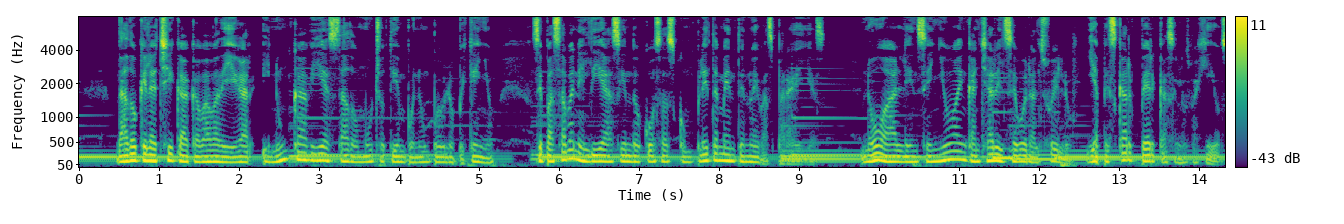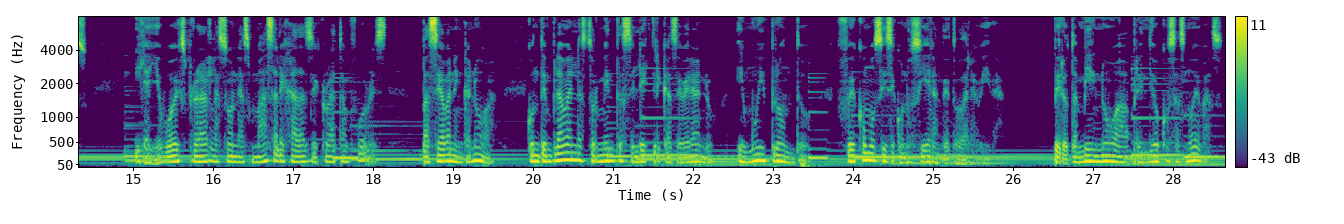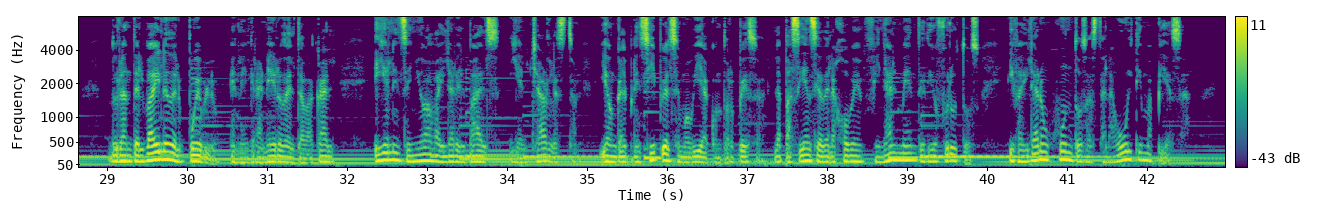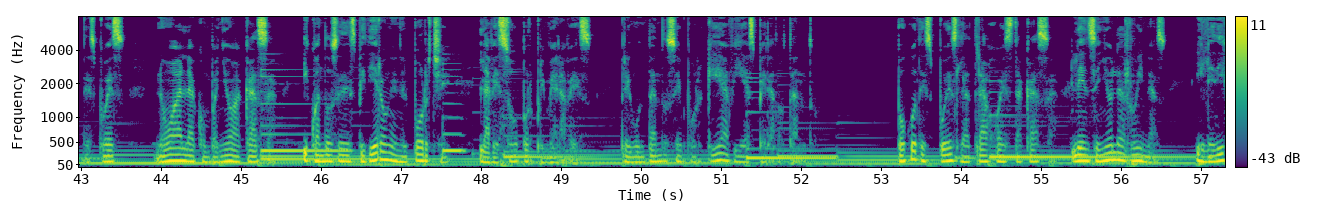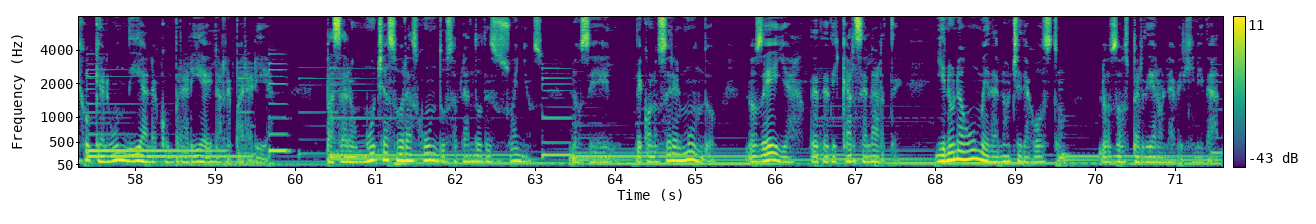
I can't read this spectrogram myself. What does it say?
Dado que la chica acababa de llegar y nunca había estado mucho tiempo en un pueblo pequeño, se pasaban el día haciendo cosas completamente nuevas para ellas. Noah le enseñó a enganchar el cebo al suelo y a pescar percas en los bajíos, y la llevó a explorar las zonas más alejadas de Grattan Forest. Paseaban en canoa, contemplaban las tormentas eléctricas de verano, y muy pronto fue como si se conocieran de toda la vida. Pero también Noah aprendió cosas nuevas. Durante el baile del pueblo, en el granero del tabacal, ella le enseñó a bailar el vals y el charleston, y aunque al principio él se movía con torpeza, la paciencia de la joven finalmente dio frutos y bailaron juntos hasta la última pieza. Después, Noah la acompañó a casa y cuando se despidieron en el porche, la besó por primera vez, preguntándose por qué había esperado tanto. Poco después la trajo a esta casa, le enseñó las ruinas y le dijo que algún día la compraría y la repararía. Pasaron muchas horas juntos hablando de sus sueños, los de él, de conocer el mundo, los de ella, de dedicarse al arte, y en una húmeda noche de agosto, los dos perdieron la virginidad.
